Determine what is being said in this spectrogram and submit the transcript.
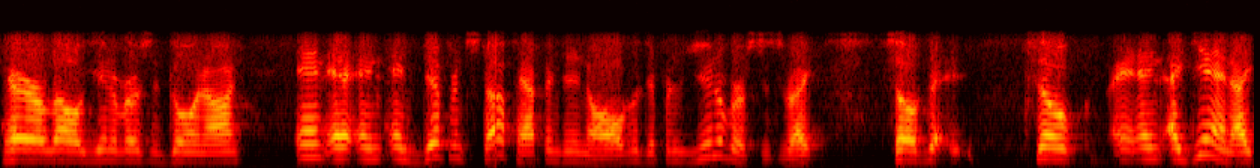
parallel universes going on, and and and different stuff happens in all the different universes, right? So the, so and again, I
